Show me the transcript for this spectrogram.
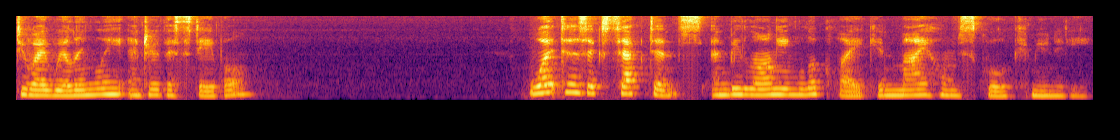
Do I willingly enter the stable? What does acceptance and belonging look like in my homeschool community?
